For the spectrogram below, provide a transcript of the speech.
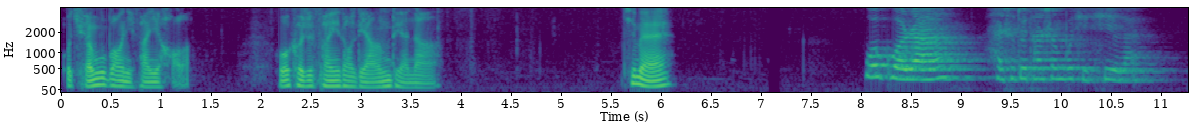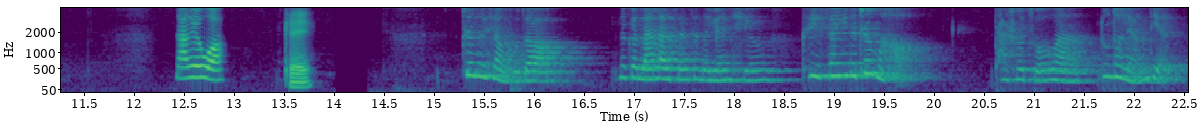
我全部帮你翻译好了。我可是翻译到两点呢。七美，我果然还是对他生不起气来。拿给我。给。真的想不到，那个懒懒散散的袁晴可以翻译的这么好。他说昨晚弄到两点，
